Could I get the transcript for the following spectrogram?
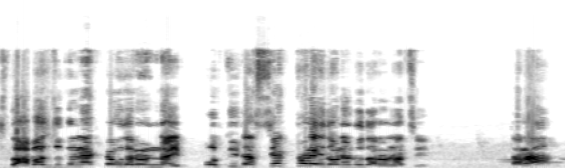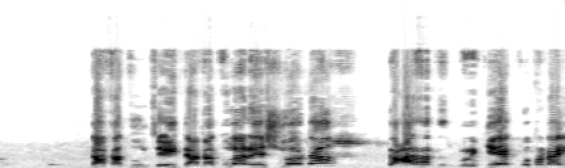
শুধু আবাস যোজনার একটা উদাহরণ নাই, প্রতিটা সেক্টরে এই ধরনের উদাহরণ আছে। তারা টাকা তুলছে। এই টাকা তোলার রেশিওটা কার হাতে মানে কে কোথাটাই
